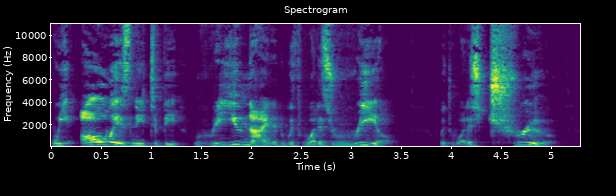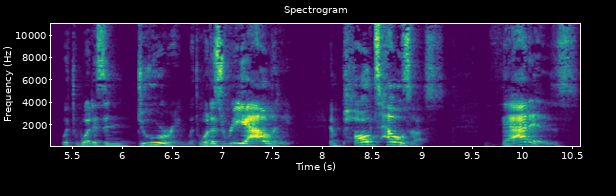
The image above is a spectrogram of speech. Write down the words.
we always need to be reunited with what is real, with what is true, with what is enduring, with what is reality. And Paul tells us that is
